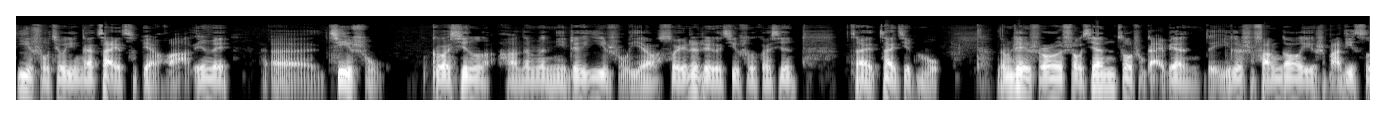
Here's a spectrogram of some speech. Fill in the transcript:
艺术就应该再一次变化了，因为呃技术革新了啊，那么你这个艺术也要随着这个技术革新再再进步。那么这个时候，首先做出改变的一个是梵高，一个是马蒂斯，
